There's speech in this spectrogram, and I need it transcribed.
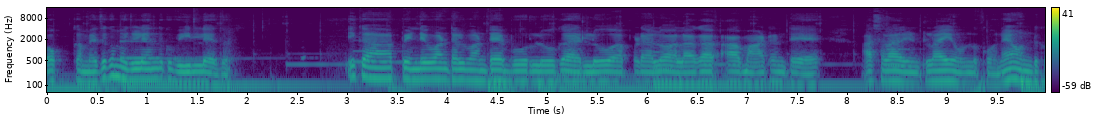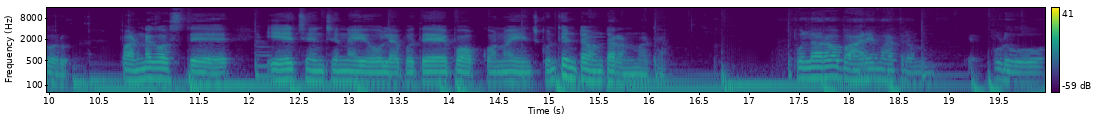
ఒక్క మెతుకు మిగిలేందుకు వీల్లేదు. ఇక పిండి వంటలు అంటే బూర్లు గారెలు అప్పడాలు అలాగా ఆ మాట అంటే అసలు ఆ ఇంట్లో అవి వండుకొనే వండుకోరు. పండగ వస్తే ఏ చిన్న చిన్నయో లేకపోతే పాప్కార్న్ వేయించుకొని తింటూ ఉంటారనమాట పుల్లారావు భార్య మాత్రం ఎప్పుడు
